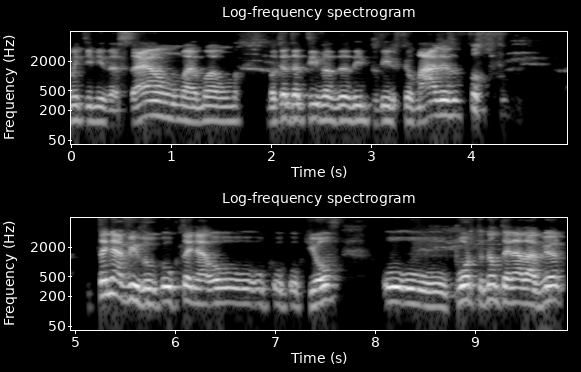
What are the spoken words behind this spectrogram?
uma intimidação, uma, uma, uma, uma tentativa de, de, impedir filmagens, fosse, tenha havido o, o que tenha, o, o, o que houve, o, o Porto não tem nada a ver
